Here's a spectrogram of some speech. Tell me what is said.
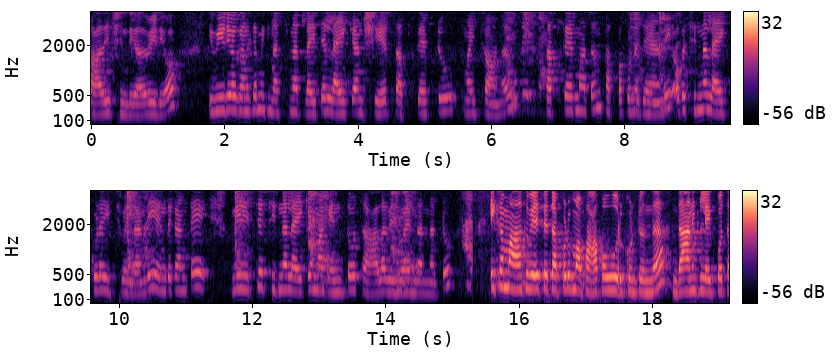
బాగా తీసింది కదా వీడియో. ఈ వీడియో కనుక మీకు నచ్చినట్లయితే like and share subscribe to my channel. Subscribe మాత్రం తప్పకుండా చేయండి. ఒక చిన్న లైక్ కూడా ఇచ్చి వెళ్ళండి. ఎందుకంటే మీరు ఇచ్చే చిన్న లైకే మాకు ఎంతో చాలా విలువైంది అన్నట్టు ఇక మాకు వేసేటప్పుడు మా పాప ఊరుకుంటుందా? దానికి లేకపోతే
